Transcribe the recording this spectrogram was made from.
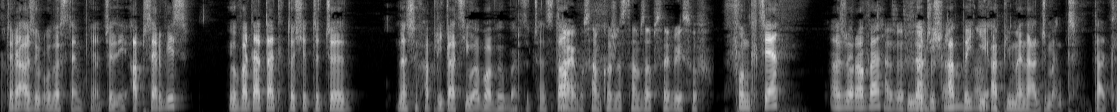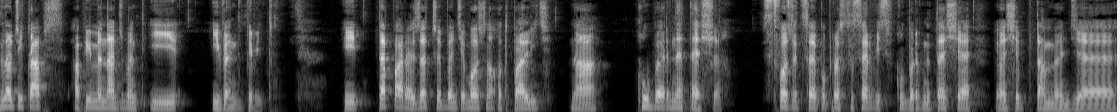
które Azure udostępnia, czyli App Service. I uwaga, tak to się tyczy naszych aplikacji webowych bardzo często. Tak, bo sam korzystam z App Service'ów. Funkcje ażurowe, Azure Logic Function, no. i API Management. Tak, Logic Apps, API Management i Event Grid. I te parę rzeczy będzie można odpalić na Kubernetesie. Stworzyć sobie po prostu serwis w Kubernetesie i on się tam będzie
